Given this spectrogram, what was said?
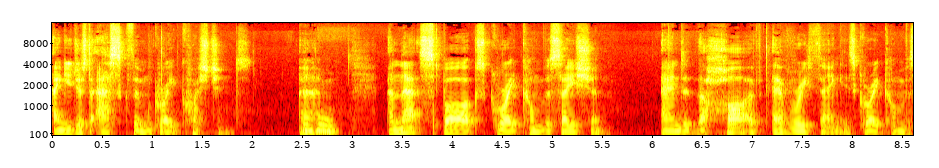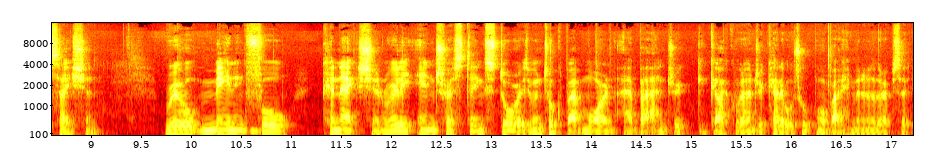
and you just ask them great questions. Um, mm-hmm and that sparks great conversation. And at the heart of everything is great conversation, real meaningful connection, really interesting stories. We're going to talk about more about Andrew, a guy called Andrew Kelly. We'll talk more about him in another episode.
